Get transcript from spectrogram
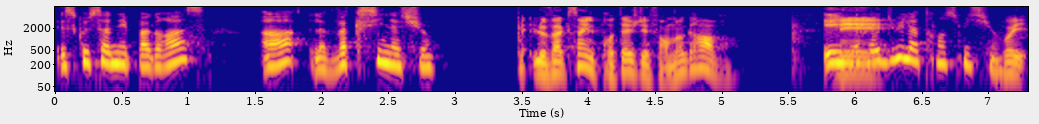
Est-ce que ça n'est pas grâce à la vaccination? Le vaccin, il protège des formes graves. Et il réduit la transmission. Oui.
